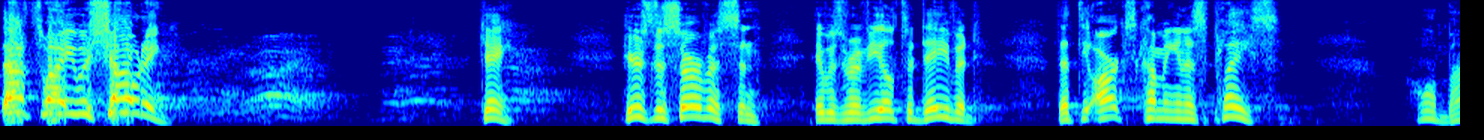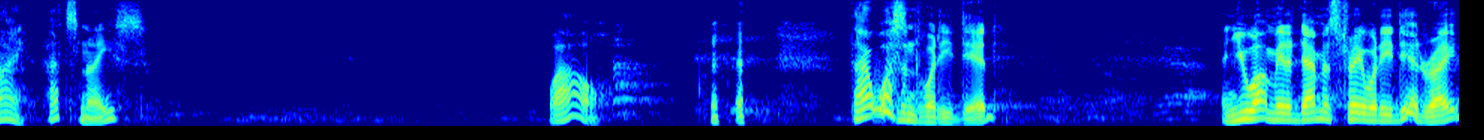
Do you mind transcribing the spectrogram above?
That's why he was shouting. Okay, here's the service, and it was revealed to David that the ark's coming in his place. Oh my, that's nice. Wow. that wasn't what he did. And you want me to demonstrate what he did, right?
